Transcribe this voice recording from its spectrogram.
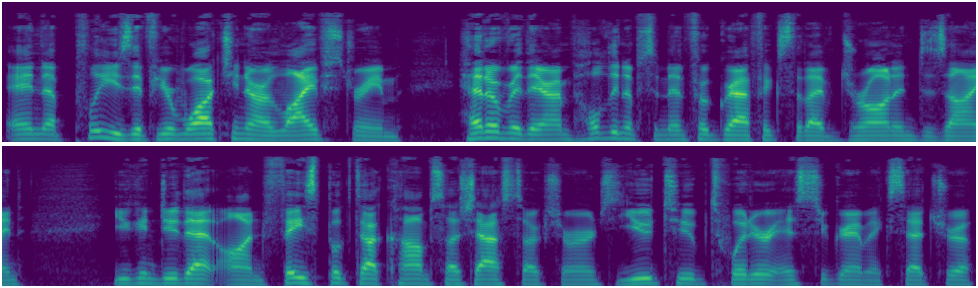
and uh, please, if you're watching our live stream, head over there. I'm holding up some infographics that I've drawn and designed. You can do that on facebook.com slash AskDrErnst, YouTube, Twitter, Instagram, etc.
